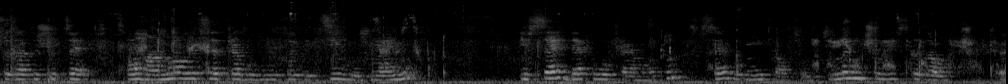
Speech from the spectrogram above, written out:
сказати, що це погано, але це треба було пити цілу жменю. І все йде по окремо. Тут все в одній капсулці. Мені чоловік сказав, е,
